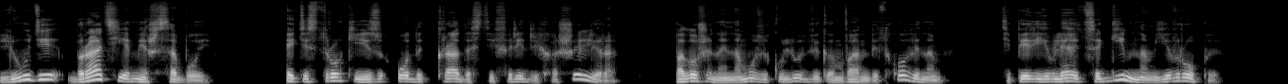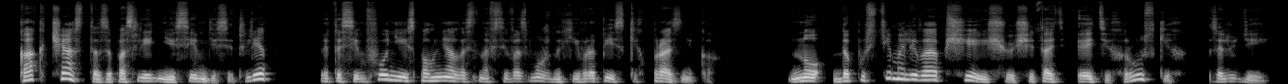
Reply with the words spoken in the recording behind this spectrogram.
Люди — братья меж собой. Эти строки из оды к радости Фридриха Шиллера, положенной на музыку Людвигом ван Бетховеном, теперь являются гимном Европы. Как часто за последние 70 лет эта симфония исполнялась на всевозможных европейских праздниках. Но допустимо ли вообще еще считать этих русских за людей?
